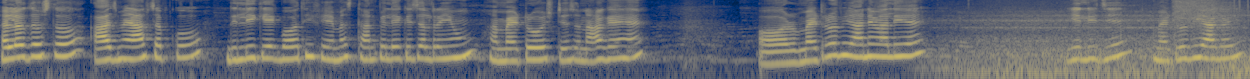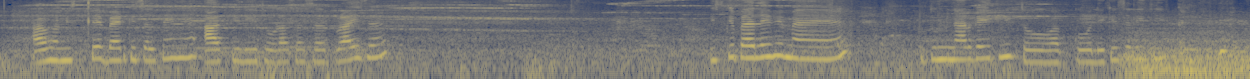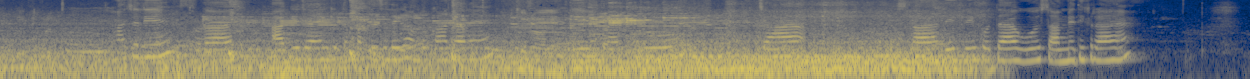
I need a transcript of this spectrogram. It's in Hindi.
हेलो दोस्तों, आज मैं आप सबको दिल्ली के एक बहुत ही फ़ेमस स्थान पे लेके चल रही हूँ। हम मेट्रो स्टेशन आ गए हैं और मेट्रो भी आने वाली है। ये लीजिए, मेट्रो भी आ गई। अब हम इस पर बैठ के चलते हैं। आपके लिए थोड़ा सा सरप्राइज़ है। इसके पहले भी मैं कुतुब मीनार गई थी तो आपको लेके चली थी। चलिए थोड़ा आगे जाएँगे तो पता चलेगा हम लोग कहाँ जा रहे हैं। ये मेट्रो जहाँ इसका देख रेख होता है वो सामने दिख रहा है।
